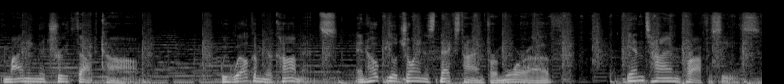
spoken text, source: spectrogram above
miningthetruth.com. We welcome your comments and hope you'll join us next time for more of End Time Prophecies.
